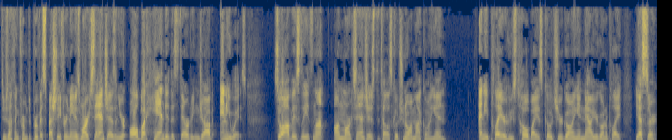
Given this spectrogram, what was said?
there's nothing for him to prove, especially if your name is Mark Sanchez and you're all but handed the starting job anyways. So obviously it's not on Mark Sanchez to tell his coach, no, I'm not going in any player who's told by his coach, you're going in now, you're going to play. Yes, sir.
